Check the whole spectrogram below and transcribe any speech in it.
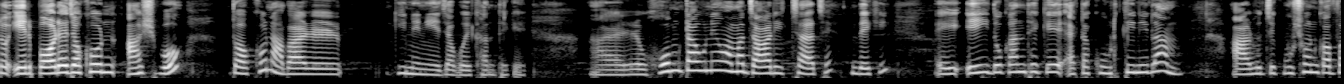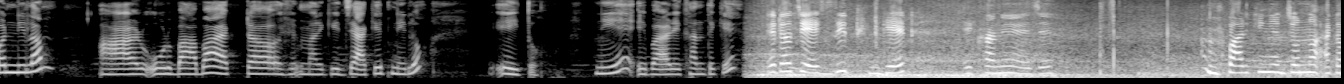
তো এরপরে যখন আসব তখন আবার কিনে নিয়ে যাব এখান থেকে। আর হোম টাউনেও আমার যাওয়ার ইচ্ছা আছে দেখি। এই এই দোকান থেকে একটা কুর্তি নিলাম, আর হচ্ছে কুশন কভার নিলাম, আর ওর বাবা একটা মানে কি জ্যাকেট নিল, এই তো। নিয়ে এবার এখান থেকে এটা হচ্ছে এক্সিট গেট এখানে এই যে পার্কিংয়ের জন্য একটা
